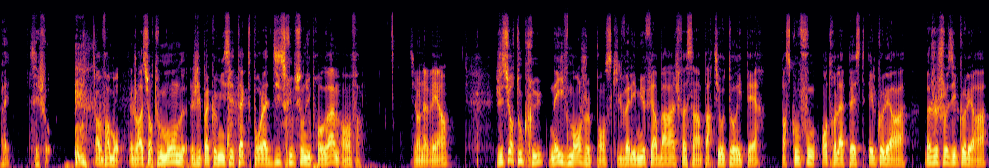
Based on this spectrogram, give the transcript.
Ouais, c'est chaud. enfin bon, je rassure tout le monde, j'ai pas commis cet acte pour la disruption du programme, enfin, s'il en avait un. J'ai surtout cru, naïvement je pense, qu'il valait mieux faire barrage face à un parti autoritaire, parce qu'au fond, entre la peste et le choléra, bah je choisis le choléra,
